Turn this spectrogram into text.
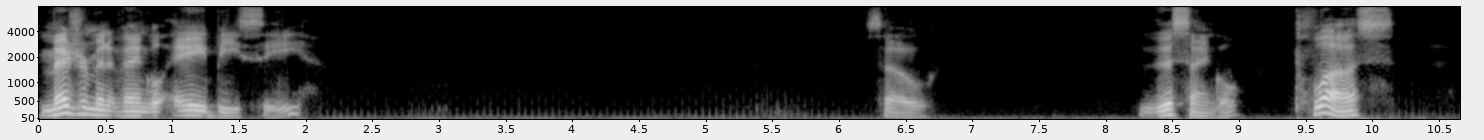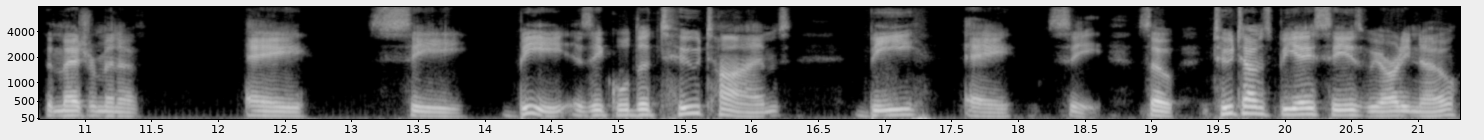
Measurement of angle ABC. So this angle plus the measurement of ACB is equal to 2 times BAC. So 2 times BAC, as we already know,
